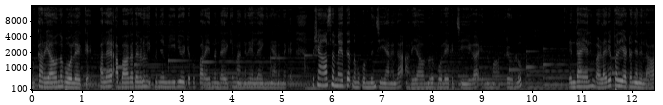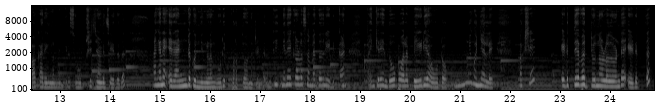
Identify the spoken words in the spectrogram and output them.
നമുക്കറിയാവുന്ന പോലെയൊക്കെ. പല അപാകതകളും ഇപ്പം ഞാൻ വീഡിയോ ഇട്ടപ്പോൾ പറയുന്നുണ്ടായിരിക്കും അങ്ങനെയല്ല എങ്ങനെയാണെന്നൊക്കെ പക്ഷെ ആ സമയത്ത് നമുക്കൊന്നും ചെയ്യാനില്ല അറിയാവുന്നത് പോലെയൊക്കെ ചെയ്യുക എന്ന് മാത്രമേ ഉള്ളൂ. എന്തായാലും വളരെ പതിയായിട്ടോ ഞാൻ എല്ലാ കാര്യങ്ങളും ഭയങ്കര സൂക്ഷിച്ചാണ് ചെയ്തത്. അങ്ങനെ രണ്ട് കുഞ്ഞുങ്ങളും കൂടി പുറത്തു വന്നിട്ടുണ്ട്. നമുക്ക് ഇങ്ങനെയൊക്കെയുള്ള സമയത്ത് അതിനെ എടുക്കാൻ ഭയങ്കര എന്തോ പോലെ പേടിയാവും കേട്ടോ. കുഞ്ഞു കുഞ്ഞല്ലേ. പക്ഷേ എടുത്തേ പറ്റൂ എന്നുള്ളത് കൊണ്ട് എടുത്ത്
